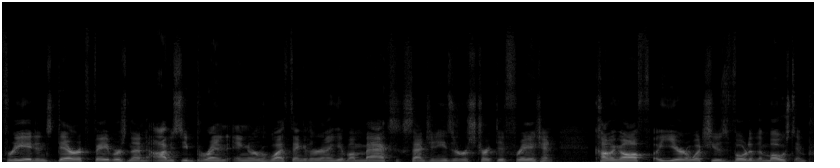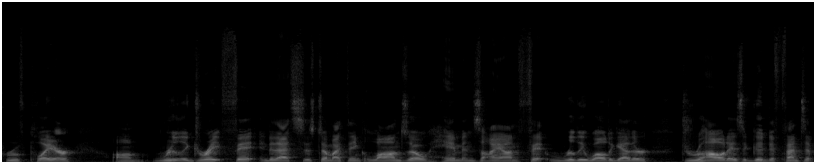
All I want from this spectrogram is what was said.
free agents, Derrick Favors, and then obviously Brandon Ingram, who I think they're going to give a max extension. He's a restricted free agent coming off a year in which he was voted the most improved player. Um, really great fit into that system. I think Lonzo, him, and Zion fit really well together. Jrue Holiday is a good defensive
